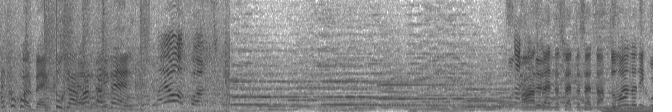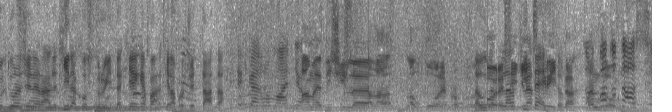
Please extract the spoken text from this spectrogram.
Ecco qua il bank Luca guarda il bank Ma è Hogwarts. Ah, aspetta aspetta aspetta Domanda di cultura generale Chi l'ha costruita? Chi è che fa- chi l'ha progettata? Carlo Magno. Ah, ma dici il- la- l'autore proprio. L'autore, sì, chi l'ha scritta? Sono quanto tasso?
